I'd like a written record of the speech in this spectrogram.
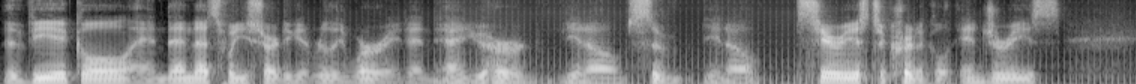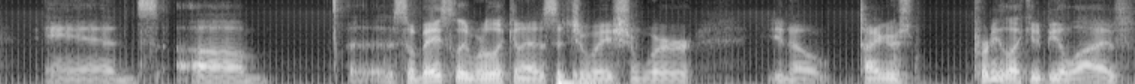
the vehicle, and then that's when you started to get really worried, and, and you heard you know you know serious to critical injuries, and um, uh, so basically we're looking at a situation where you know Tiger's pretty lucky to be alive,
